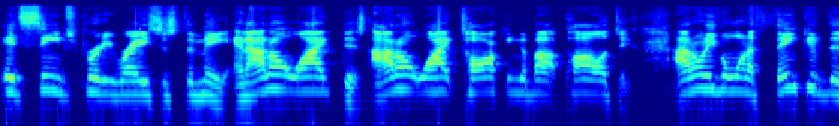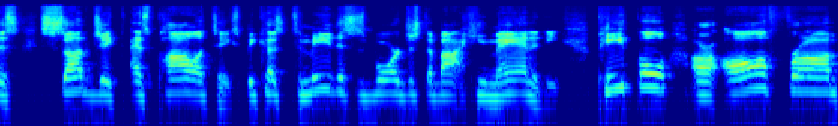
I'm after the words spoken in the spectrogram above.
it seems pretty racist to me. And I don't like this. I don't like talking about politics. I don't even want to think of this subject as politics because to me, this is more just about humanity. People are all from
